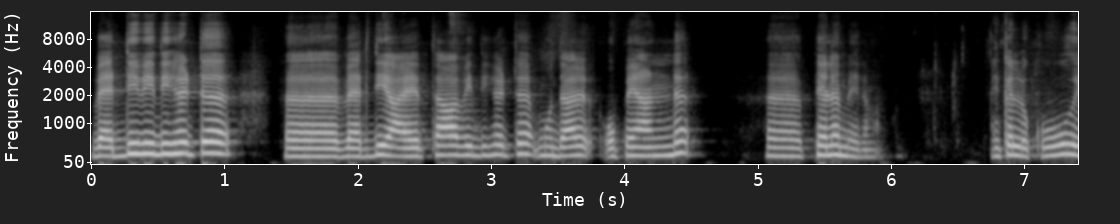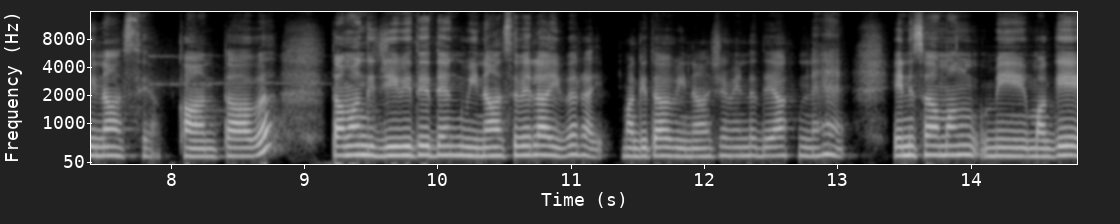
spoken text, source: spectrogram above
වැඩි විදිහට වැරදි අයථා විදිහට මුදල් උපයන්න පෙළඹෙනවා. ඒක ලොකු විනාශයක්. කාන්තාව තමන්ගේ ජීවිතේ දැන් විනාශ වෙලා ඉවරයි. මගේ තව විනාශ වෙන්න දෙයක් නැහැ. ඒ නිසා මම මේ මගේ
